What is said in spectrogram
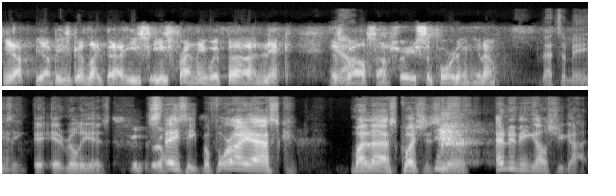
Yep, yep. He's good like that. He's he's friendly with uh, Nick as Yeah. well, so I'm sure he's supporting. You know, That's amazing. It, it really is. Stacy, before I ask my last questions here, anything else you got?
